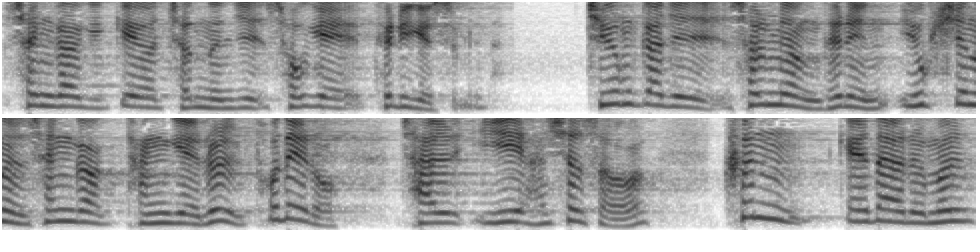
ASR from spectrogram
생각이 깨어졌는지 소개해 드리겠습니다. 지금까지 설명드린 육신의 생각 단계를 토대로 잘 이해하셔서 큰 깨달음을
